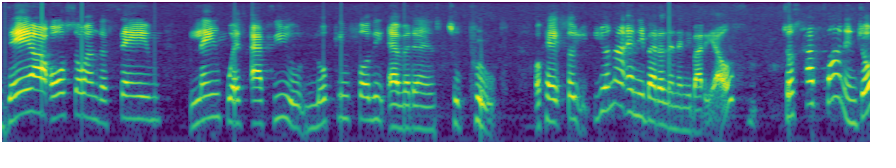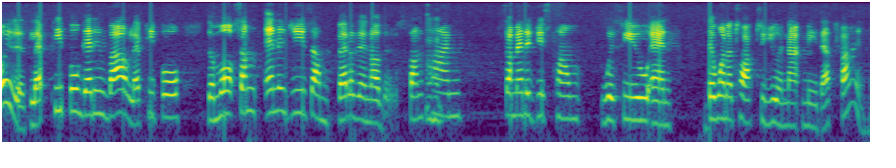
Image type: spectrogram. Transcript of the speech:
They are also on the same lane with as you, looking for the evidence to prove. Okay, so you're not any better than anybody else. Just have fun, enjoy this. Let people get involved. Let people. The more some energies are better than others. Sometimes some energies come with you and they want to talk to you and not me. That's fine.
